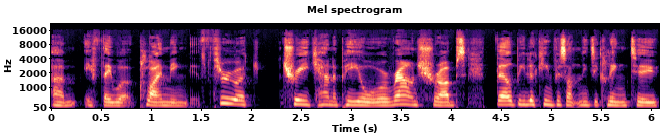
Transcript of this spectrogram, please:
um, if they were climbing through a tree canopy or around shrubs, they'll be looking for something to cling to,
